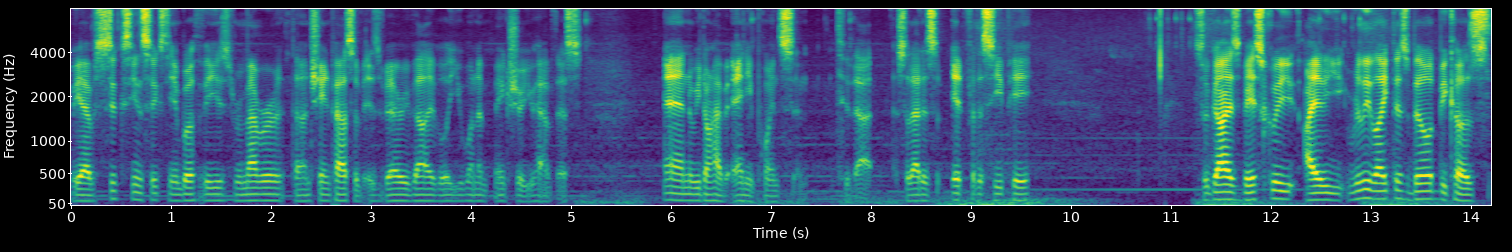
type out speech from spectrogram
We have 60 and 60 in both of these. Remember, the Unchained passive is very valuable. You want to make sure you have this. And we don't have any points to that. So that is it for the CP. So guys, basically, I really like this build because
